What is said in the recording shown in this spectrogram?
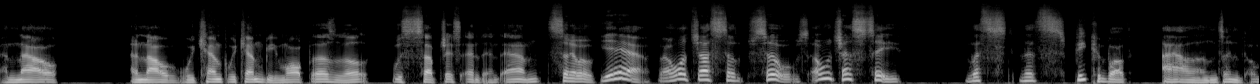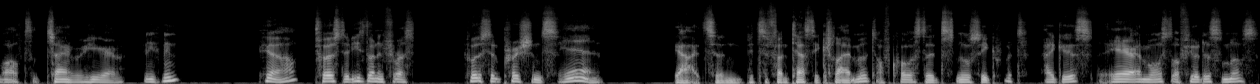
And now, and now we can we can be more personal with subjects and and and. So yeah, I will just uh, so I will just say let's let's speak about Ireland and about the time here. Mm-hmm. Yeah. First, even first, first impressions. Yeah. Yeah, it's a it's a fantastic climate. Of course, that's no secret, I guess. Yeah. And most of your listeners.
